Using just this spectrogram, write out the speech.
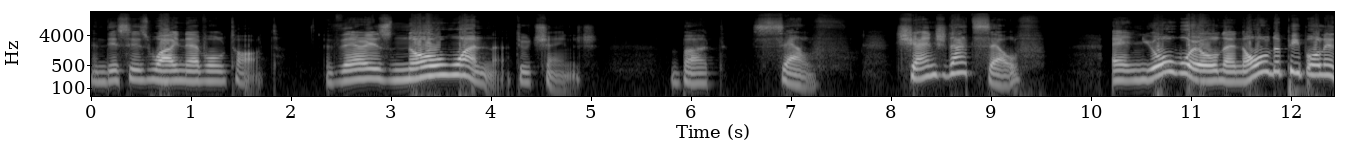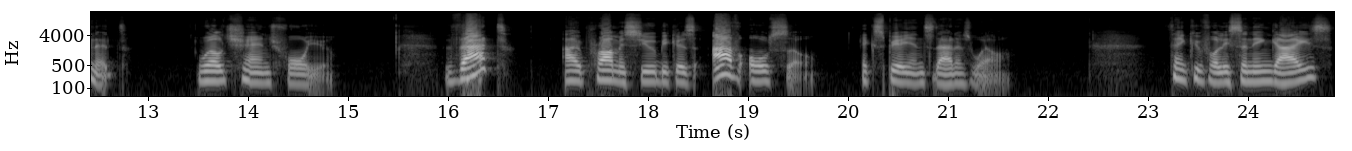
And this is why Neville taught there is no one to change but self. Change that self, and your world and all the people in it will change for you. That I promise you because I've also experienced that as well. Thank you for listening, guys.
